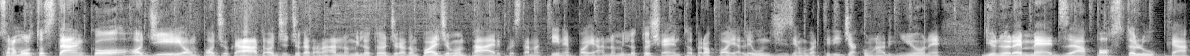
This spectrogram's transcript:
sono molto stanco. Oggi ho un po' giocato. Oggi ho giocato a anno 1800, ho giocato un po' a Age of Empire questa mattina e poi anno 1800. Però poi alle 11 siamo partiti già con una riunione di un'ora e mezza post Lucca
